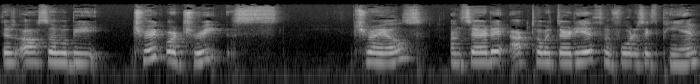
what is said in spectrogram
There's also will be Trick or Treat trails on Saturday, October 30th from 4 to 6 p.m.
